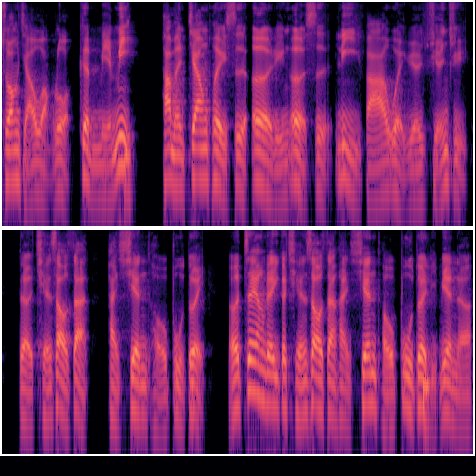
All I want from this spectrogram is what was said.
庄脚网络更绵密。他们将会是二零二四立法委员选举的前哨战和先头部队。而这样的一个前哨战和先头部队里面呢，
